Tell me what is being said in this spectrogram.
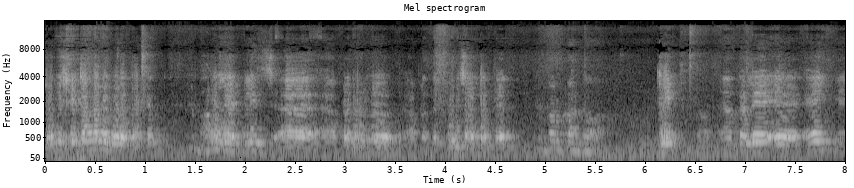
যদি সেটা মনে করে থাকেন তাহলে প্লিজ আপনারা হলো আপনাদের পরিচয়টা দেন। ঠিক। তাহলে এই এ,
